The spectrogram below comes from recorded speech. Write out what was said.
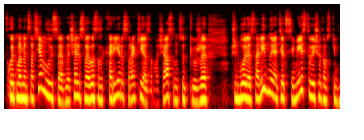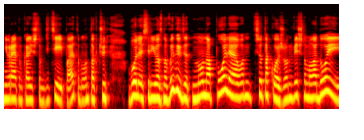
в какой-то момент совсем лысый, а в начале своей лысовской карьеры с ракезом. А сейчас он все-таки уже чуть более солидный, отец семейства еще там с каким-то невероятным количеством детей, поэтому он так чуть более серьезно выглядит, но на поле он все такой же. Он вечно молодой, и,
